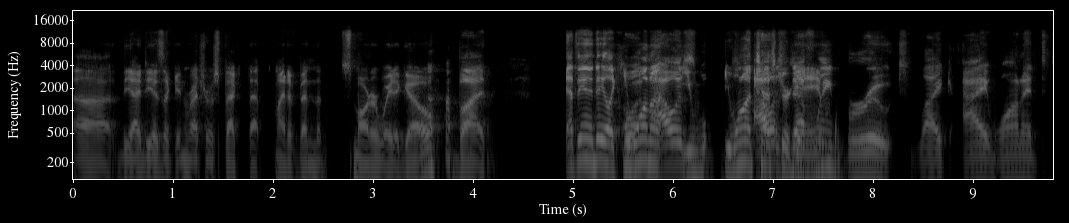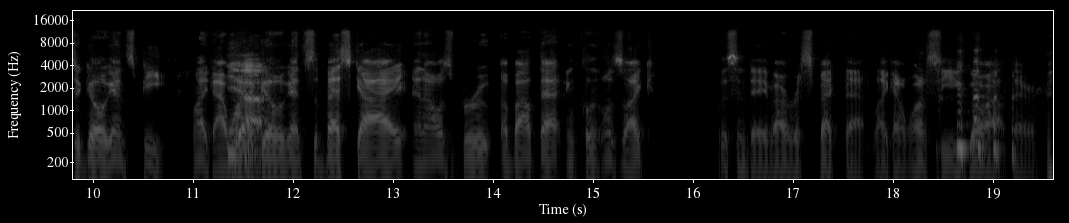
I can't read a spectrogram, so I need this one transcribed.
Uh, the idea is like in retrospect, that might have been the smarter way to go, but at the end of the day, like you well, want to you, you want to test your game. Brute, like I wanted to go against Pete. Like I want yeah. to go against the best guy, and I was brute about that. And Clinton was like, "Listen, Dave, I respect that. Like I want to see you go out there."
